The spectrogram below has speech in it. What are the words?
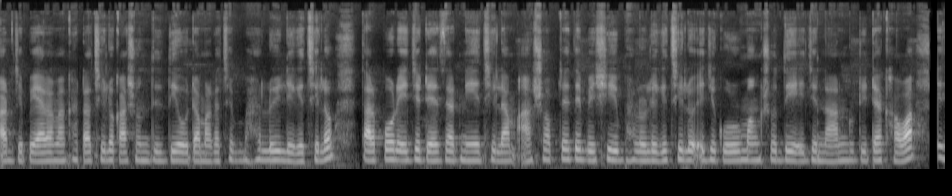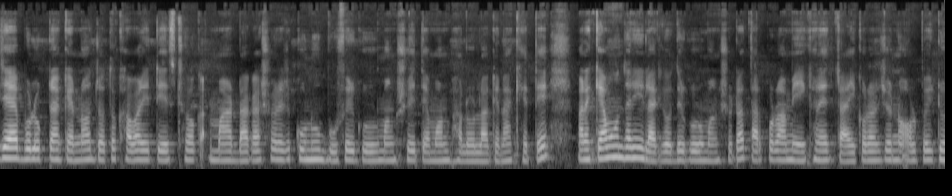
আর যে পেয়ারা মাখাটা ছিল কাসন্দি দিয়ে ওটা আমার কাছে ভালোই লেগেছিল। তারপর এই যে ডেজার্ট নিয়েছিলাম আর সবচাইতে বেশি ভালো লেগেছিল এই যে গরুর মাংস দিয়ে এই যে নান রুটিটা খাওয়া। এই যাই বলুক না কেন, যত খাবারই টেস্ট হোক, আমার ডাকাশরের কোনো বুফের গরুর মাংসই তেমন ভালো লাগে না খেতে। মানে কেমন জানি লাগে ওদের গরুর মাংসটা। তারপর আমি এখানে ট্রাই করার জন্য অল্প একটু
